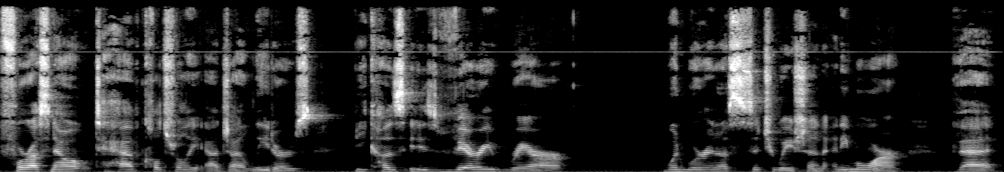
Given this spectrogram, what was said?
for us now to have culturally agile leaders because it is very rare when we're in a situation anymore that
